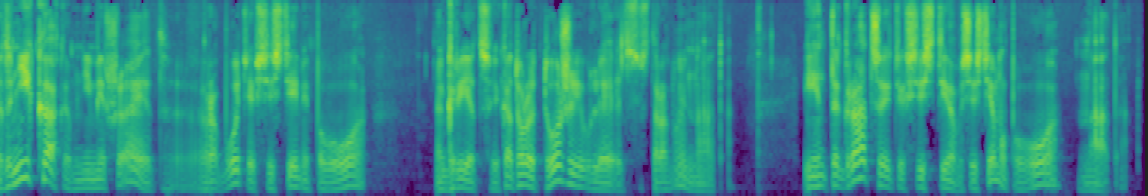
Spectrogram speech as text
Это никак им не мешает работе в системе ПВО Греции, которая тоже является страной НАТО. И интеграция этих систем в систему ПВО НАТО –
